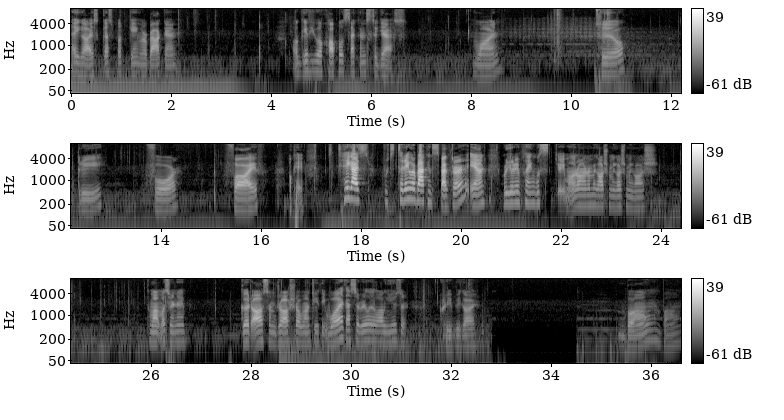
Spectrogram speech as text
Hey guys, guess what game we're back in? I'll give you a couple seconds to guess. One, two, three, four, five. Okay. Hey guys, today we're back in Specter, and we're gonna be playing with scary mode on. Oh my gosh, oh my gosh, oh my gosh. Come on, what's your name? Good, awesome, Joshua, one, two, three. What? That's a really long user. Creepy guy. Bone, bone.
